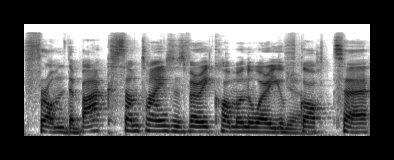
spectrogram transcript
from the back. Sometimes it's very common where you've Yeah. got uh,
